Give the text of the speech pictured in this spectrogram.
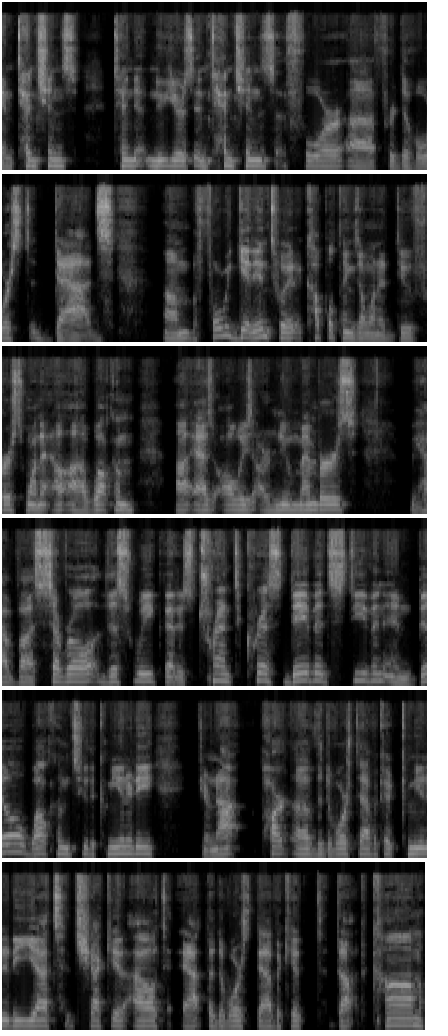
intentions. 10 New Year's intentions for uh, for divorced dads. Um, before we get into it, a couple things I want to do. First, want to uh, welcome, uh, as always, our new members. We have uh, several this week. That is Trent, Chris, David, Stephen, and Bill. Welcome to the community. If you're not part of the Divorced Dadvocate community yet, check it out at thedivorceddadvocate.com.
